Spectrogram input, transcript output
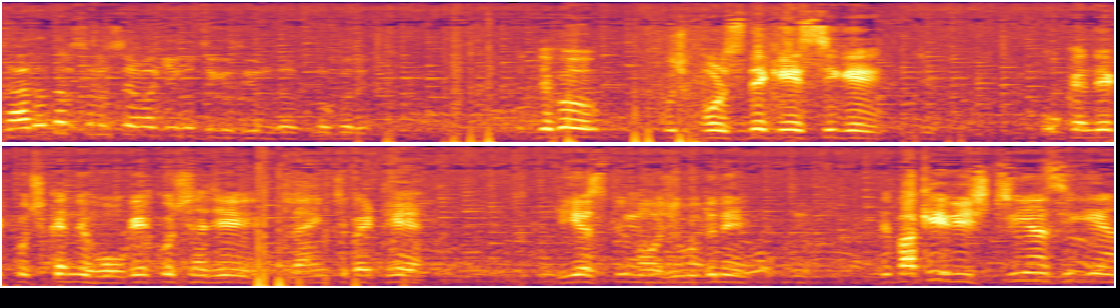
ਜ਼ਿਆਦਾਤਰ ਸਮੱਸਿਆਵਾਂ ਕੀ ਕੁਝ ਸੀ ਹੁੰਦਾ ਲੋਕਾਂ ਦੇ? ਦੇਖੋ ਕੁਝ ਪੁਲਿਸ ਦੇ ਕੇਸ ਸੀਗੇ। ਉਹ ਕਹਿੰਦੇ ਕੁਝ ਕਹਿੰਦੇ ਹੋ ਗਏ ਕੁਝ ਹਜੇ ਲਾਈਨ 'ਚ ਬੈਠੇ ਆ। ਡੀਐਸਪੀ ਮੌਜੂਦ ਨੇ। ਤੇ ਬਾਕੀ ਰਜਿਸਟਰੀਆਂ ਸੀਗੀਆਂ।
